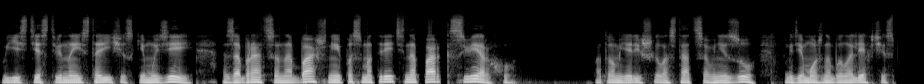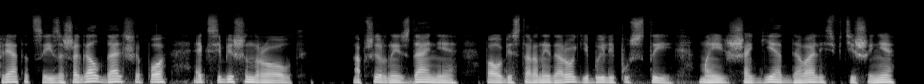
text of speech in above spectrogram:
в естественно-исторический музей, забраться на башню и посмотреть на парк сверху. Потом я решил остаться внизу, где можно было легче спрятаться, и зашагал дальше по Exhibition Road. Обширные здания по обе стороны дороги были пусты, мои шаги отдавались в тишине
